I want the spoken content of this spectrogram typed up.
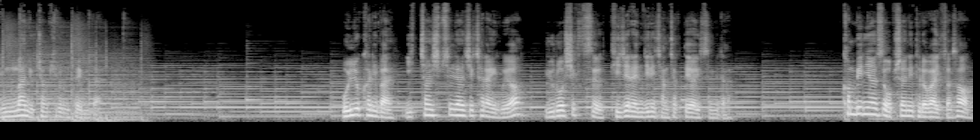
66,000km입니다. 56 카니발 2017년식 차량이고요. 유로 6 디젤 엔진이 장착되어 있습니다. 컨비니언스 옵션이 들어가 있어서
